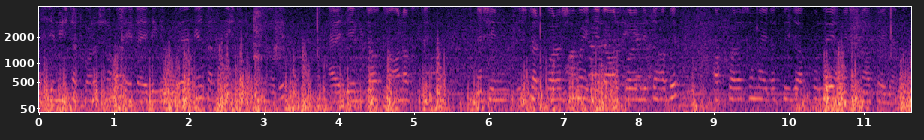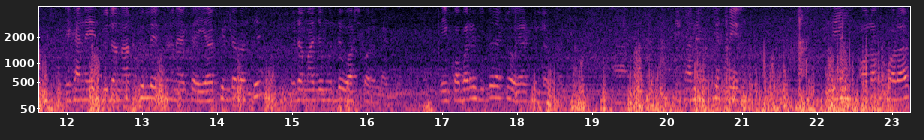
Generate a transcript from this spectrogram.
মেশিন স্টার্ট করার সময় এটা এদিকে ঘুরে নিয়ে তারপরে স্টার্ট করতে হবে। আর এই যে এটা হচ্ছে on off switch machine start করার সময় এই যে এটা অন করে নিতে হবে। অফ করার সময় এটা সুইচ অফ করলেই মেশিন অফ হয়ে যাবে। এখানে দুইটা নাট খুললে এখানে একটা এয়ার ফিল্টার আছে, ওটা মাঝে মধ্যে ওয়াশ করা লাগবে। এই কভারের ভিতরে একটা ওয়ার ফিল্টার থাকে। আর এখানে হচ্ছে তেল। তেল অন অফ করার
